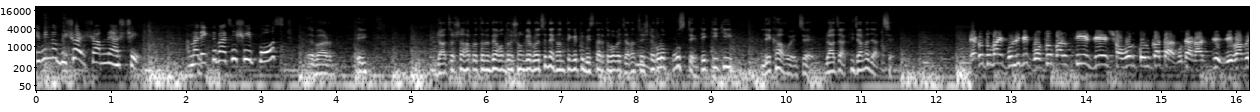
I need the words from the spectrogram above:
বিভিন্ন বিষয় সামনে আসছে। আমরা দেখতে পাচ্ছি সেই পোস্ট। এবার এই রাজা সাহা প্রতিনিধি আমাদের সঙ্গে রয়েছেন। এখান থেকে একটু বিস্তারিতভাবে জানার চেষ্টা করো পোস্টে ঠিক কি কি লেখা হয়েছে? রাজা কি জানা যাচ্ছে? দেখো তোমায় বলি যে গতকালকে যে শহর কলকাতা গোটা রাজ্যে যেভাবে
